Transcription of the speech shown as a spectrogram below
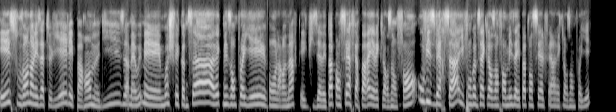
et souvent dans les ateliers, les parents me disent Ah, mais oui, mais moi je fais comme ça avec mes employés. On la remarque et puis ils n'avaient pas pensé à faire pareil avec leurs enfants ou vice versa. Ils font comme ça avec leurs enfants, mais ils n'avaient pas pensé à le faire avec leurs employés.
